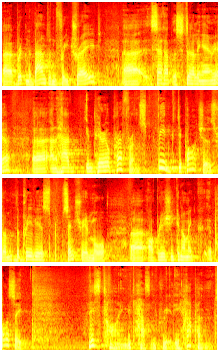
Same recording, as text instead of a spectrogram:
Uh, Britain abandoned free trade, uh, set up the sterling area, uh, and had imperial preference. Big departures from the previous century and more uh, of British economic policy. This time, it hasn't really happened.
